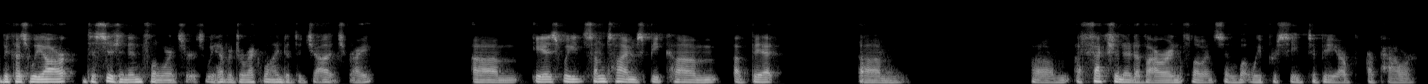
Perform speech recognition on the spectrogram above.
because we are decision influencers, we have a direct line to the judge, right? um, is we sometimes become a bit um, um, affectionate of our influence and what we perceive to be our, our power.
